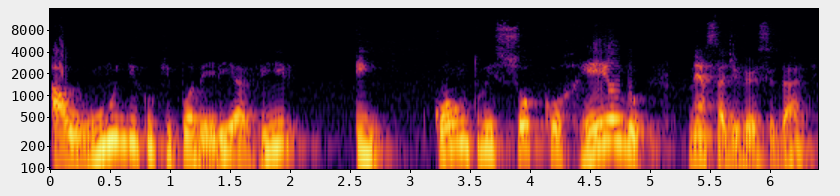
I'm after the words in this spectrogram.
ao único que poderia vir encontro e socorrê-lo nessa adversidade.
